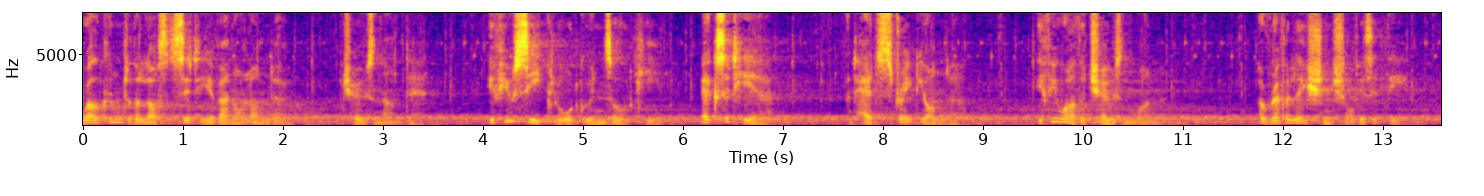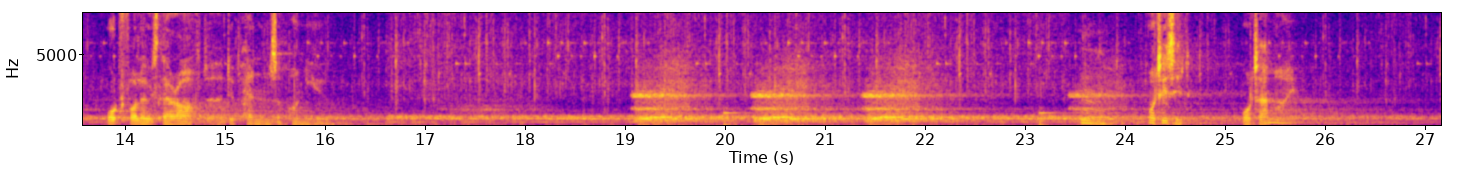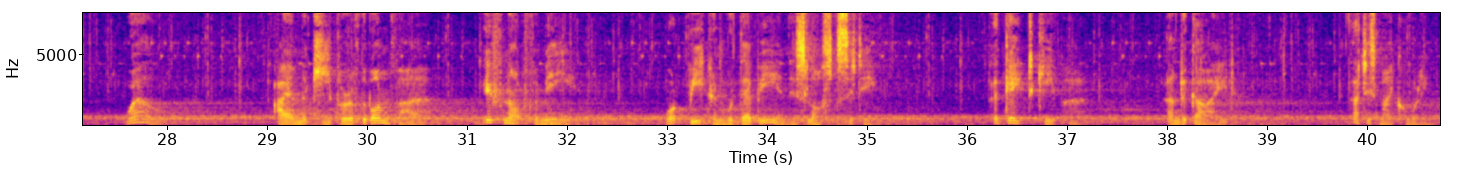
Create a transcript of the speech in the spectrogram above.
Welcome to the lost city of Anor Londo, chosen undead. If you seek Lord Gwyn's old keep, exit here and head straight yonder. If you are the chosen one, a revelation shall visit thee. What follows thereafter depends upon you. Hmm, what is it? What am I? I am the keeper of the bonfire. If not for me, what beacon would there be in this lost city? A gatekeeper and a guide. That is my calling.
